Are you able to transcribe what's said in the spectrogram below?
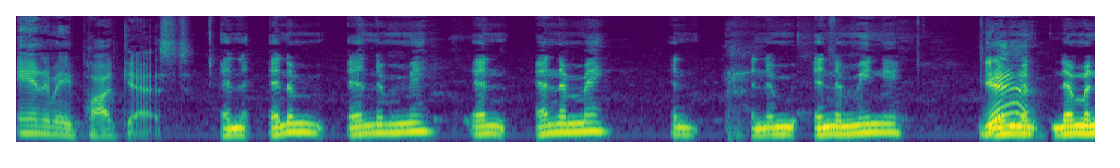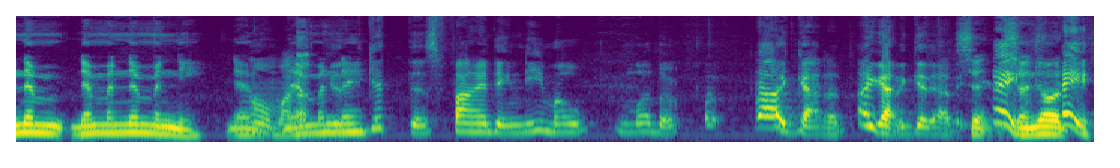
anime podcast. En, enemy, enemy, en, enemy, en, enemy, enemy. Yeah. Nem, nem, nem, nem, nem, Oh my god. Get, get this finding Nemo mother I gotta I gotta get out of here. Hey, senor, hey,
